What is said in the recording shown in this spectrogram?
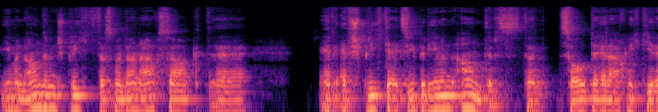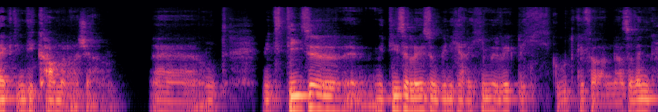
jemand anderen spricht, dass man dann auch sagt, äh, er, er spricht jetzt über jemand anders, dann sollte er auch nicht direkt in die Kamera schauen. Äh, und mit dieser, mit dieser Lösung bin ich eigentlich immer wirklich gut gefahren. Also wenn,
